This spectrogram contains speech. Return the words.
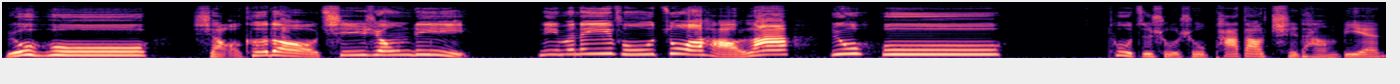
哟呼，小蝌蚪七兄弟，你们的衣服做好啦！哟呼！兔子叔叔爬到池塘边，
